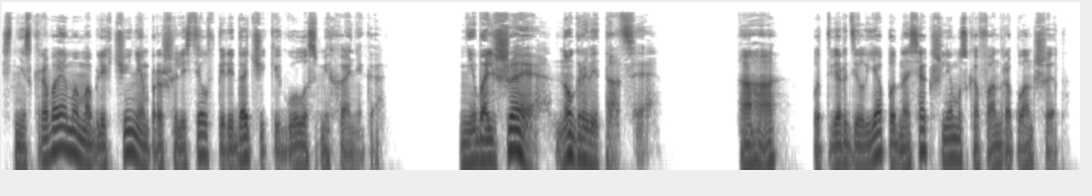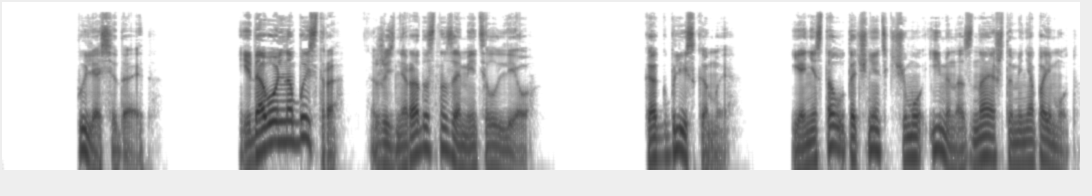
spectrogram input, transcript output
С нескрываемым облегчением прошелестел в передатчике голос механика. «Небольшая, но гравитация». «Ага», — подтвердил я, поднося к шлему скафандра планшет. Пыль оседает. «И довольно быстро», — жизнерадостно заметил Лео. «Как близко мы». Я не стал уточнять, к чему именно, зная, что меня поймут.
